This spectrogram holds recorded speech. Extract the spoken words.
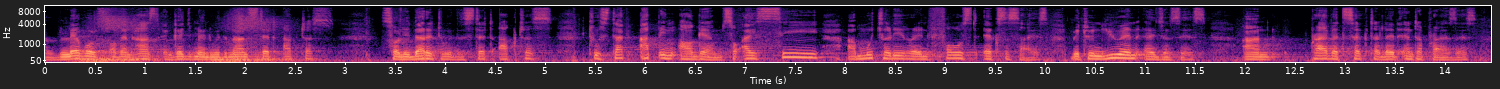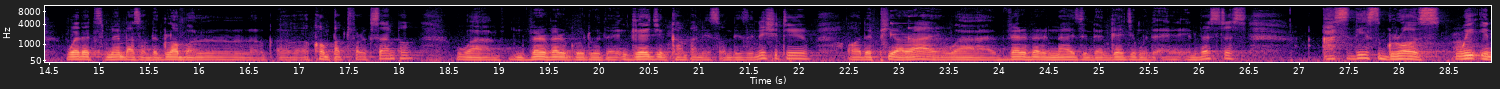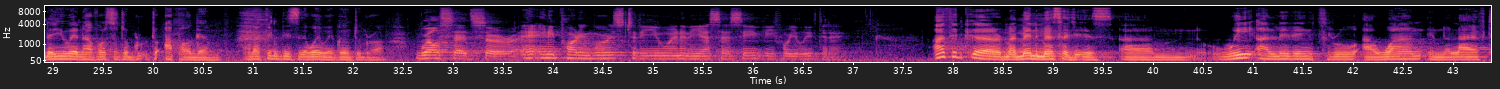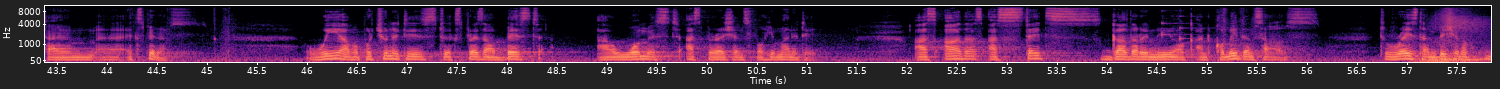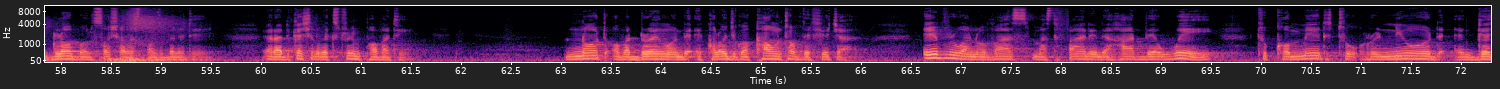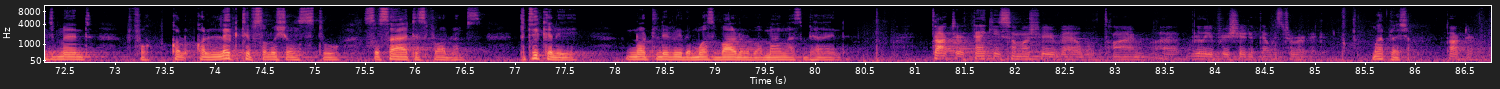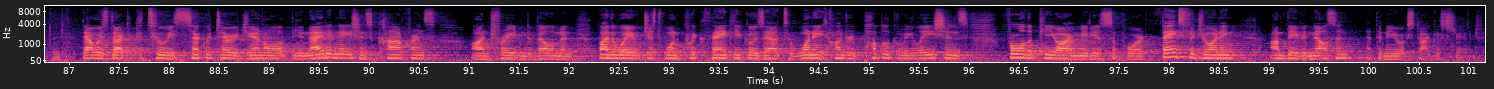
levels of enhanced engagement with non-state actors, solidarity with the state actors to start upping our game. So I see a mutually reinforced exercise between UN agencies and private sector led enterprises, whether it's members of the Global uh, Compact, for example, who are very, very good with engaging companies on this initiative, or the PRI, who are very, very nice in engaging with the investors. As this grows, we in the UN have also to, to up our game. And I think this is the way we're going to grow. Well said, sir. any parting words to the UN and the SSE before you leave today? I think uh, my main message is um, we are living through a one in a lifetime uh, experience. We have opportunities to express our best, our warmest aspirations for humanity. As others, as states gather in New York and commit themselves to raise the ambition of global social responsibility, eradication of extreme poverty, not overdrawing on the ecological account of the future every one of us must find in their heart their way to commit to renewed engagement for co collective solutions to society's problems, particularly not leaving the most vulnerable among us behind. Doctor, thank you so much for your valuable time. I really appreciate it. That was terrific. My pleasure. Doctor. That was Dr. Kituyi, Secretary General of the United Nations Conference on trade and development. By the way, just one quick thank you goes out to 1 800 Public Relations for all the PR and media support. Thanks for joining. I'm David Nelson at the New York Stock Exchange.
